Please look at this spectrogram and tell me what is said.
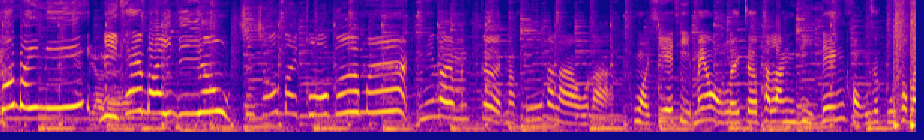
ชอบใบนี้ มีแค่ใบเดียว ฉันชอบใบโคลเวอร์มากนี่ เกิดมาคู่กับเราล่ะ หัวเคียทีไม่ออกเลยเจอพลังดีดเด้งของสกูเข้าไป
